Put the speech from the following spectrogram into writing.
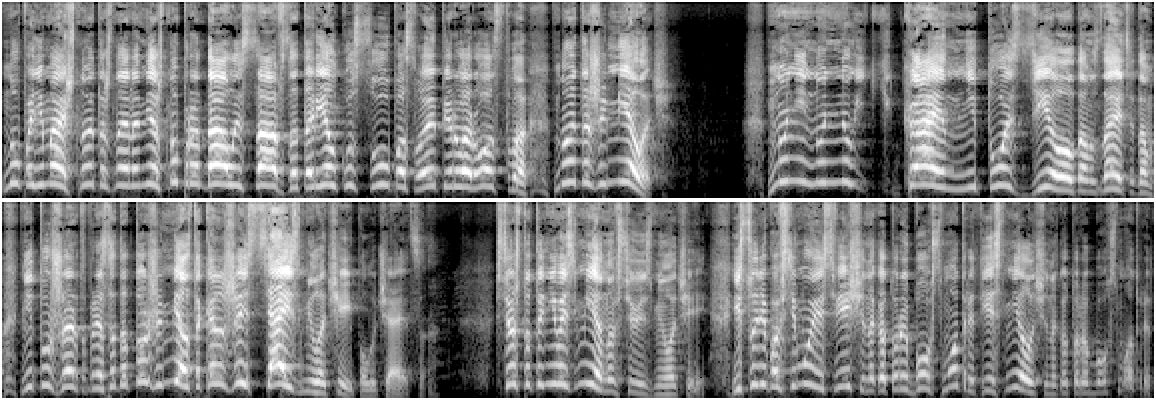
Ну, понимаешь, ну это же, наверное, мелочь. Ну, продал Исав за тарелку супа свое первородство. Ну, это же мелочь. Ну, не, ну, ну, Каин не то сделал, там, знаете, там, не ту жертву принес. Это тоже мелочь. Такая жизнь вся из мелочей получается. Все, что ты не возьми, оно все из мелочей. И, судя по всему, есть вещи, на которые Бог смотрит, есть мелочи, на которые Бог смотрит.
